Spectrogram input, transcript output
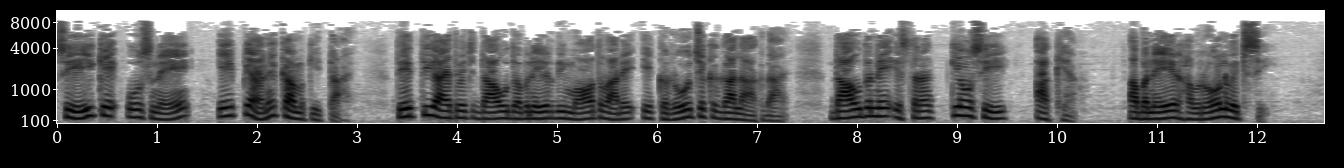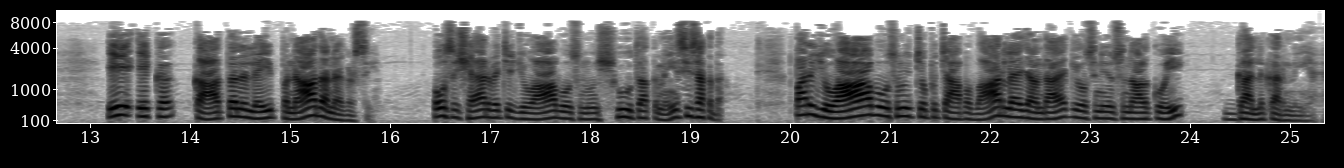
ਸੀ ਕਿ ਉਸ ਨੇ ਇਹ ਭਿਆਨਕ ਕੰਮ ਕੀਤਾ ਹੈ। 33 ਆਇਤ ਵਿੱਚ ਦਾਊਦ ਅਬਨੇਰ ਦੀ ਮੌਤ ਬਾਰੇ ਇੱਕ ਰੋਚਕ ਗੱਲ ਆਖਦਾ ਹੈ। ਦਾਊਦ ਨੇ ਇਸ ਤਰ੍ਹਾਂ ਕਿਉਂ ਸੀ ਆਖਿਆ? ਅਬਨੇਰ ਹਬਰੋਨ ਵਿੱਚ ਸੀ। ਇਹ ਇੱਕ ਕਾਤਲ ਲਈ ਪਨਾਹ ਦਾ ਨਗਰ ਸੀ। ਉਸ ਸ਼ਹਿਰ ਵਿੱਚ ਜਵਾਬ ਉਸ ਨੂੰ ਛੂ ਤੱਕ ਨਹੀਂ ਸੀ ਸਕਦਾ। ਪਰ ਜਵਾਬ ਉਸ ਨੂੰ ਚੁੱਪਚਾਪ ਬਾਹਰ ਲੈ ਜਾਂਦਾ ਹੈ ਕਿ ਉਸ ਨੇ ਉਸ ਨਾਲ ਕੋਈ ਗੱਲ ਕਰਨੀ ਹੈ।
